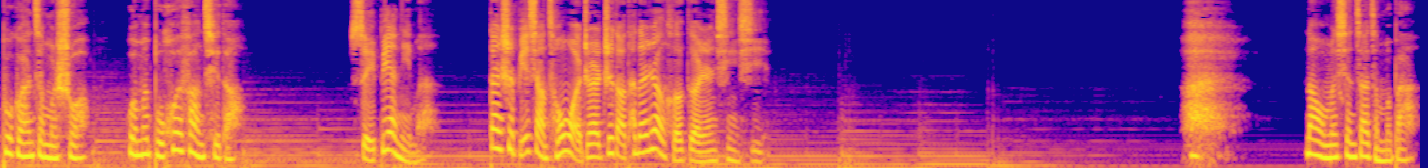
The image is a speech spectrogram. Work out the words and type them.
不管怎么说，我们不会放弃的。随便你们。但是别想从我这儿知道他的任何个人信息。唉，那我们现在怎么办？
